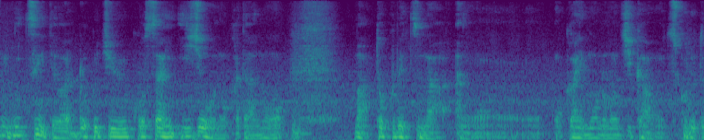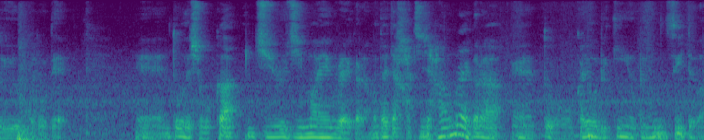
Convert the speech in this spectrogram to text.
については65歳以上の方の、まあ、特別なあのお買い物の時間を作るということで、えー、どうでしょうか？10時前ぐらいから、まあ、大体8時半ぐらいから、えーと、火曜日金曜日については、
